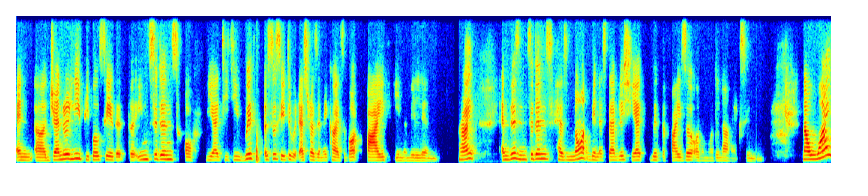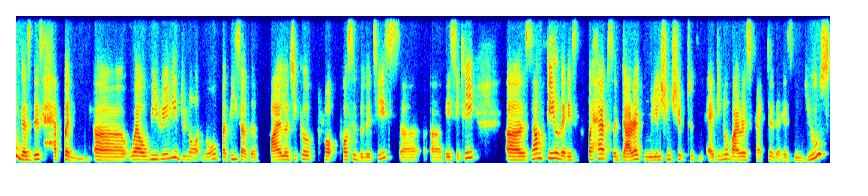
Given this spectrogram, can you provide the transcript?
And uh, generally, people say that the incidence of VITT with associated with AstraZeneca is about five in a million, right? And this incidence has not been established yet with the Pfizer or the Moderna vaccine. Now, why does this happen? Uh, well, we really do not know, but these are the biological possibilities, uh, uh, basically. Uh, some feel that is perhaps a direct relationship to the adenovirus vector that has been used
